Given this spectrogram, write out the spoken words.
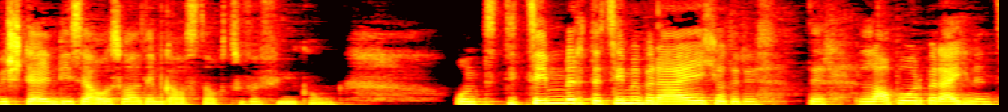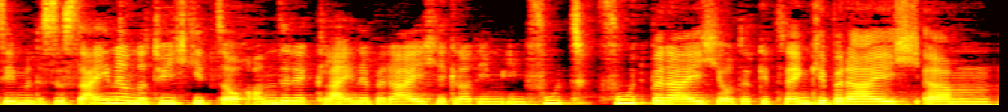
wir stellen diese Auswahl dem Gast auch zur Verfügung. Und die Zimmer, der Zimmerbereich oder der Laborbereich in den Zimmern, das ist das eine. Und natürlich gibt es auch andere kleine Bereiche, gerade im, im Food, Food-Bereich oder Getränkebereich, ähm,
